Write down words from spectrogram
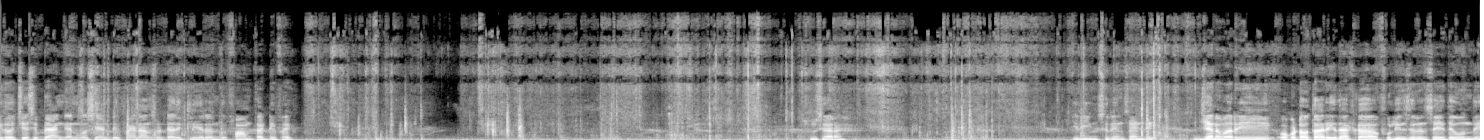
ఇది వచ్చేసి బ్యాంక్ ఎన్ఓసి అండి. ఫైనాన్స్ ఉంటే అది క్లియర్ ఉంది ఫామ్ థర్టీ ఫైవ్ చూసారా ఇది ఇన్సూరెన్స్ అండి. జనవరి ఒకటో తారీఖు దాకా ఫుల్ ఇన్సూరెన్స్ అయితే ఉంది.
